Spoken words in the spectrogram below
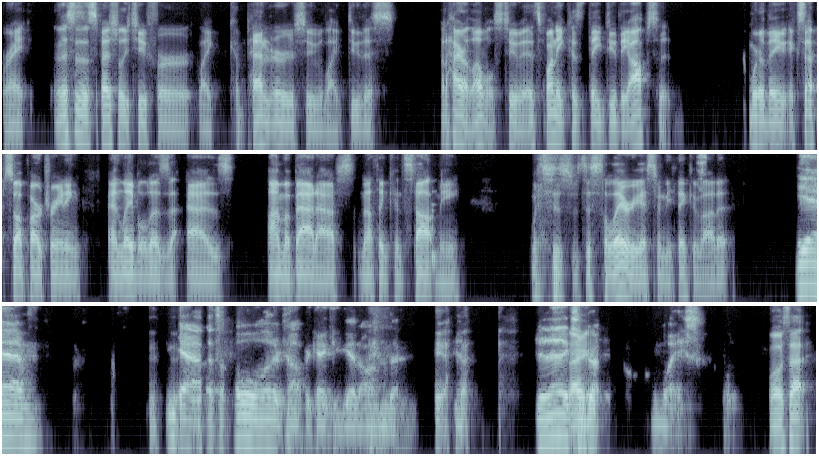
right and this is especially true for like competitors who like do this at higher levels too it's funny because they do the opposite where they accept subpar training and label it as as i'm a badass nothing can stop me which is just hilarious when you think about it Yeah. Yeah, that's a whole other topic I could get on. But yeah Yeah. genetics Right. and drugs go long ways. what was that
